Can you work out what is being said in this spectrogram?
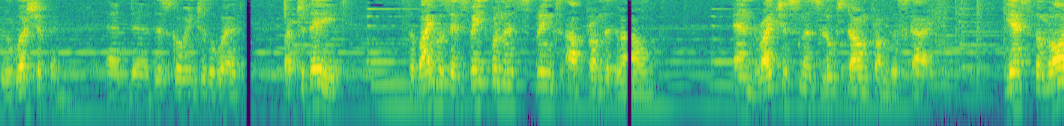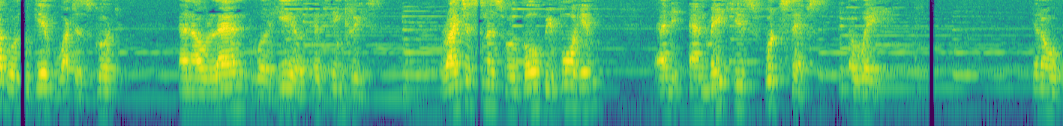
We'll worship and, and uh, just go into the word. But today, the Bible says faithfulness springs up from the ground and righteousness looks down from the sky. Yes, the Lord will give what is good and our land will yield its increase. Righteousness will go before him and, and make his footsteps away. You know,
